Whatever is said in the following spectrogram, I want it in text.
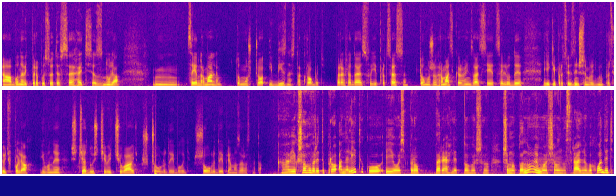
або навіть переписуєте все геть з нуля. Це є нормальним, тому що і бізнес так робить, переглядає свої процеси. Тому що громадські організації це люди, які працюють з іншими людьми, працюють в полях, і вони ще дужче відчувають, що у людей болить, що у людей прямо зараз не так. Якщо говорити про аналітику і ось про перегляд того, що, що ми плануємо, що у нас реально виходить,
